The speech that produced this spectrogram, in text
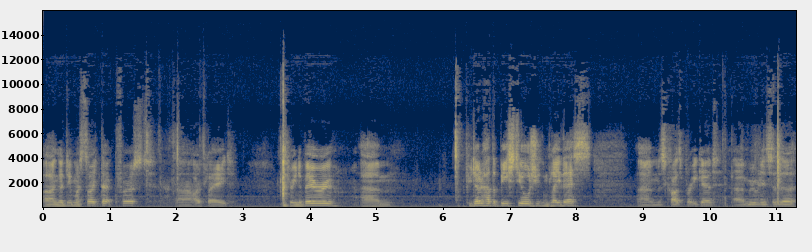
uh, I'm to do my side deck first. Uh, I played three Nibiru. Um, if you don't have the bestials, you can play this. Um, this card's pretty good. Uh, moving into the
